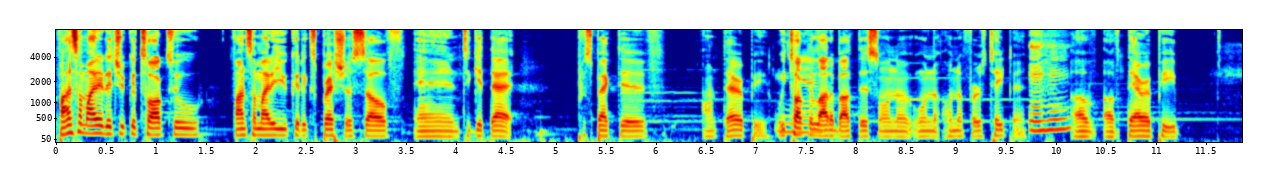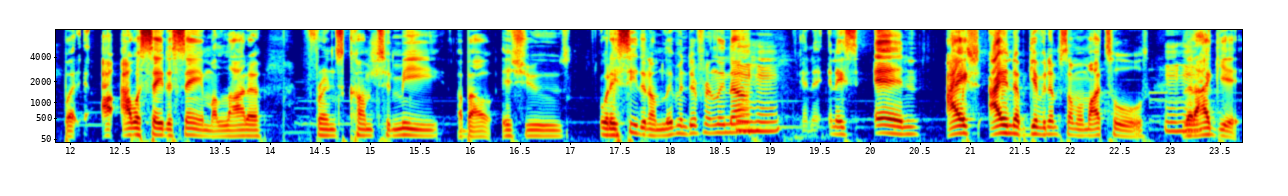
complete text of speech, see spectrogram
find somebody that you could talk to, find somebody you could express yourself, and to get that perspective on therapy. We talked a lot about this on the on the, on the first taping Mm-hmm. of of therapy, but I, I would say the same. A lot of friends come to me about issues, or they see that I'm living differently now, Mm-hmm. and and they and I I end up giving them some of my tools that I get.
